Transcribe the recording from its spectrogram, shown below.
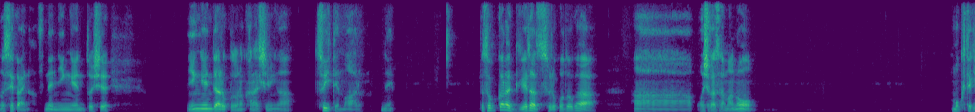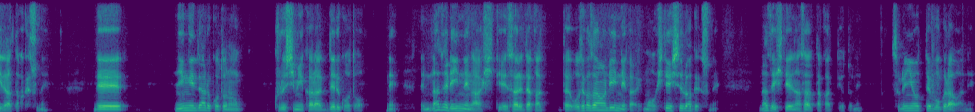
の世界なんですね。人間として人間であることの悲しみがついて回る。ね。そこから下脱することが、ああお釈迦様の目的だったわけですね。で、人間であることの苦しみから出ること、ね。なぜ輪廻が否定されたか、お釈迦さんは輪廻がもう否定してるわけですね。なぜ否定なさったかっていうとね、それによって僕らはね、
